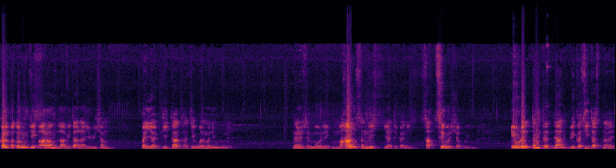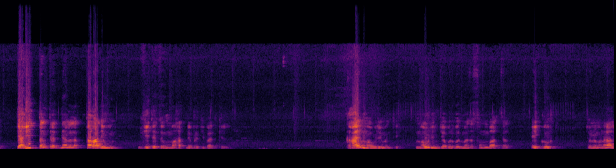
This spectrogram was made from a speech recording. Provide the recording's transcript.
कल्पतरूंचे आराम लाविता नाही विषम. पण या गीतार्थाचे वर्म निवडू नये. ज्ञानेश्वर मौलीने एक महान संदेश या ठिकाणी सातशे वर्षापूर्वी एवढं तंत्रज्ञान विकसित असणार आहे त्याही तंत्रज्ञानाला तडा देऊन गीतेचं महात्म्य प्रतिपाद केलं. काय माऊली म्हणते? माऊलींच्या बरोबर माझा संवाद झाला. एक गोष्ट तुम्ही म्हणाल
